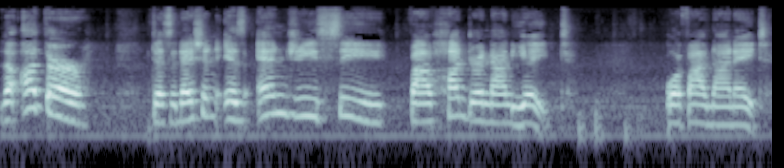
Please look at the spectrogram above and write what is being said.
The other destination is NGC 598 or 598.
